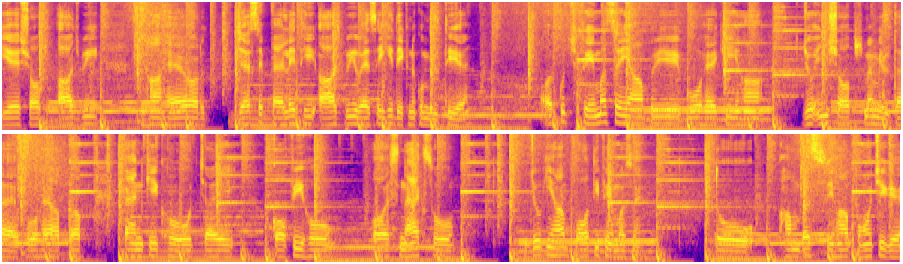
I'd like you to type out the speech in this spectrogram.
ये शॉप आज भी यहाँ है और जैसे पहले थी, आज भी वैसे ही देखने को मिलती है। और कुछ फ़ेमस है यहाँ पे, वो है कि यहाँ जो इन शॉप्स में मिलता है, वो है आपका पैनकेक हो, चाहे कॉफ़ी हो और स्नैक्स हो, जो कि यहाँ बहुत ही फ़ेमस हैं। तो हम बस यहाँ पहुँच ही गए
